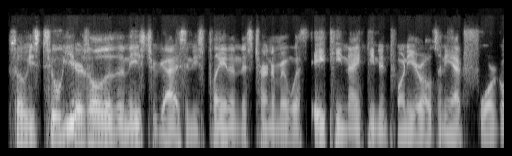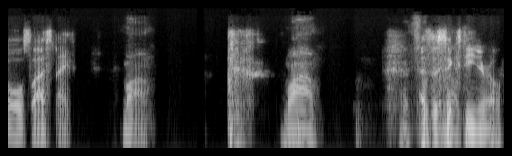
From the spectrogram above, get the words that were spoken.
So he's two years older than these two guys, and he's playing in this tournament with 18, 19, and 20 year olds, and he had four goals last night Wow. Wow. That's as a something else. 16 year old,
